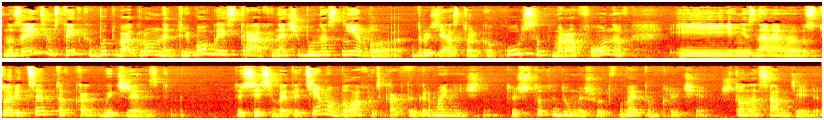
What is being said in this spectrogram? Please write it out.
Но за этим стоит как будто бы огромная тревога и страх. Иначе бы у нас не было, друзья, столько курсов, марафонов и, я не знаю, сто рецептов, как быть женственным. То есть если бы эта тема была хоть как-то гармонична. То есть что ты думаешь вот в этом ключе? Что на самом деле?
